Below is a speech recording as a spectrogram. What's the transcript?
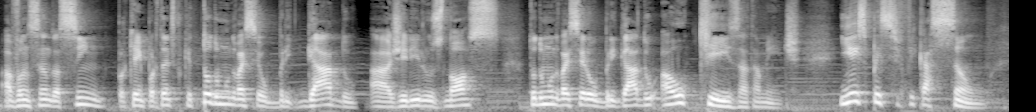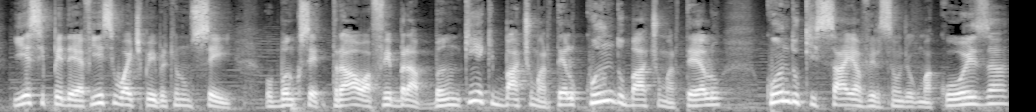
avançando assim, porque é importante, porque todo mundo vai ser obrigado a gerir os nós, todo mundo vai ser obrigado ao que exatamente? E a especificação? E esse PDF? E esse white paper que eu não sei? O Banco Central, a Febraban, quem é que bate o martelo? Quando bate o martelo? Quando que sai a versão de alguma coisa?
